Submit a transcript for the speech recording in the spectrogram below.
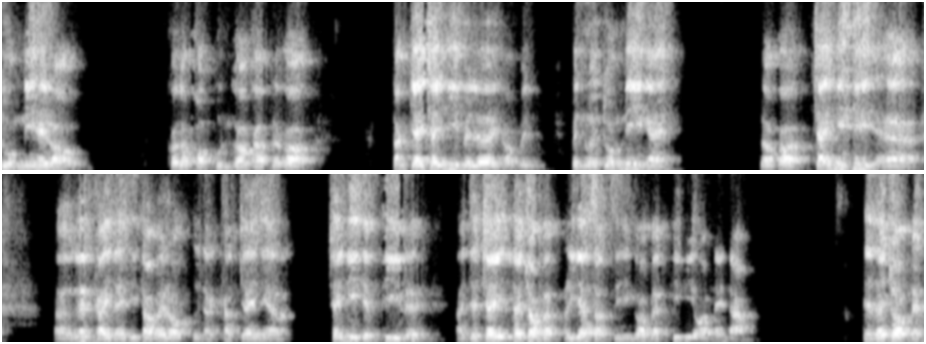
ทวงหนี้ให้เรา ก็ต้องขอบคุณเขาครับ แล้วก็ ตั้งใจใช้หนี้ไปเลยเขาเป็นเป็นหน่วยทวงหนี้ไง เราก็ใช้หนี้เออเอ่เงื่อนไขไหนที่ทำให้เราอึดอัดขัดใจเนี่ยใช้หนี้เต็มที่เลย อาจจะใช้ถ้าชอบแบบอริยสัจสี่ก็แบบที่พี่ออนแนะนำแต่ถ้าชอบแบบ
